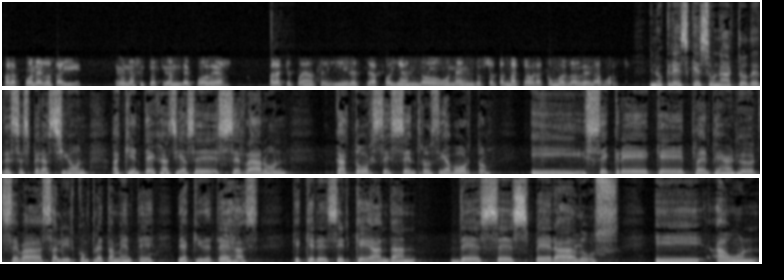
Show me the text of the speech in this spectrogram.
para ponerlos ahí en una situación de poder para que puedan seguir este, apoyando una industria tan macabra como es la del aborto. ¿Y no crees que es un acto de desesperación? Aquí en Texas ya se cerraron 14 centros de aborto y se cree que Planned Parenthood se va a salir completamente de aquí de Texas, que quiere decir que andan desesperados y aún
